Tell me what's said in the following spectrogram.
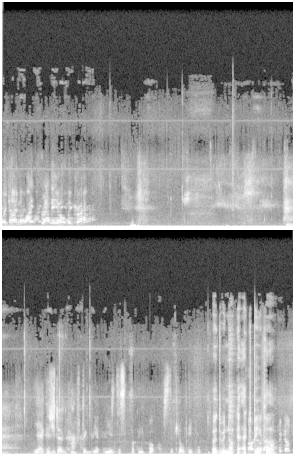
I actually kinda like Freddy, holy crap. Yeah, because you don't have to y- use this fucking hooks to kill people. But do we not get Oh XP no, for that them? because...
